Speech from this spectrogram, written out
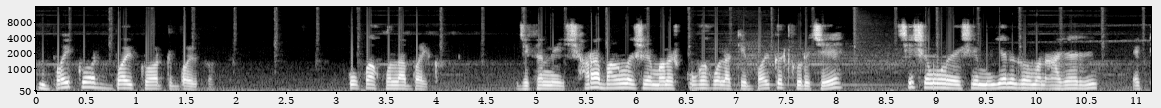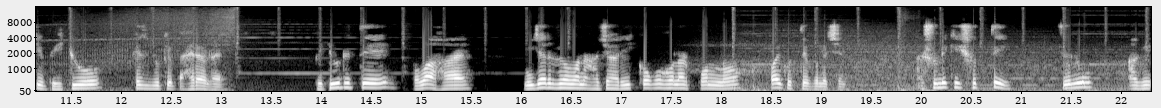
Boycott boycott boycott. Coca Cola boycott. যেখানে সারা বাংলাদেশের মানুষ কোকা কোলাকে বয়কট করেছে, সে সময় এসে মিজানুর রহমান আজারির একটি ভিডিও ফেসবুকে ভাইরাল হয়। ভিডিওটিতে বলা হয়, মিজানুর রহমান আজারি কোকা কোলার পণ্য ক্রয় করতে বলেছেন। আসলে কি সত্যি? চলুন আগে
